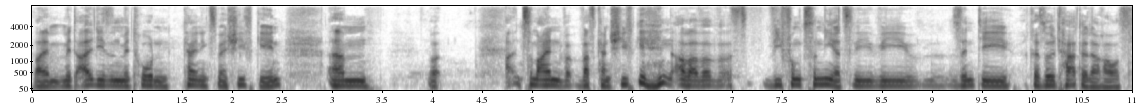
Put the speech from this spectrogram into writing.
weil mit all diesen Methoden kann ja nichts mehr schiefgehen. Ähm, zum einen, was kann schiefgehen, aber was, wie funktioniert's? Wie, wie sind die Resultate daraus?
